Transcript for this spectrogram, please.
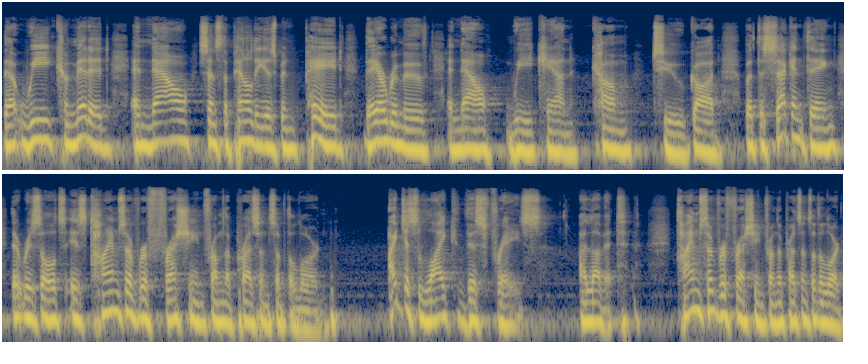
that we committed. And now, since the penalty has been paid, they are removed, and now we can come to God. But the second thing that results is times of refreshing from the presence of the Lord. I just like this phrase, I love it. Times of refreshing from the presence of the Lord.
